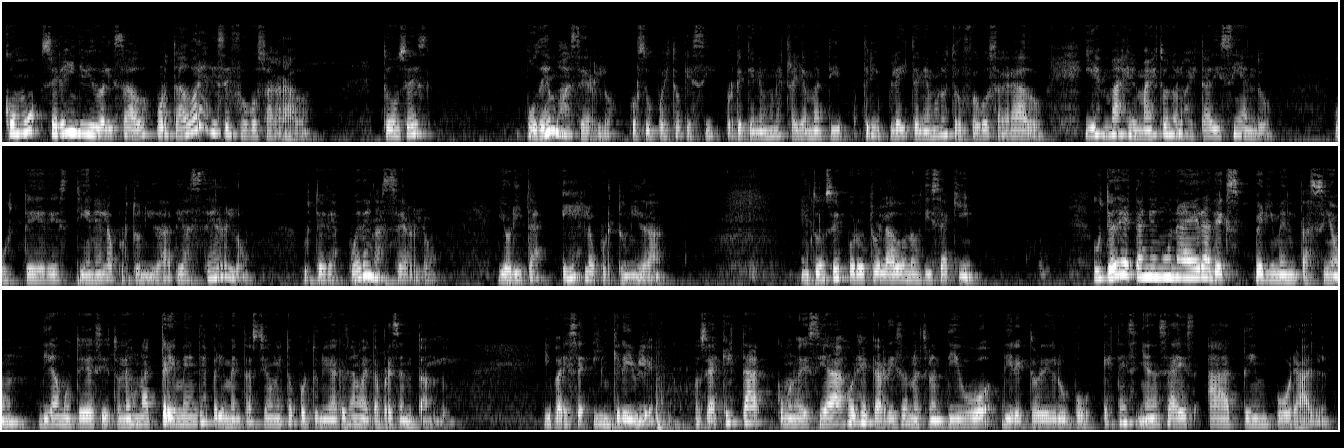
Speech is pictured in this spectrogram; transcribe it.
como seres individualizados, portadores de ese fuego sagrado Entonces, ¿podemos hacerlo? Por supuesto que sí, porque tenemos nuestra llama triple y tenemos nuestro fuego sagrado. Y es más, el maestro nos lo está diciendo, ustedes tienen la oportunidad de hacerlo. Ustedes pueden hacerlo. Y ahorita es la oportunidad. Entonces, por otro lado, nos dice aquí, ustedes están en una era de experimentación. Digamos ustedes si esto no es una tremenda experimentación, esta oportunidad que se nos está presentando. Y parece increíble. O sea, es que está, como nos decía Jorge Carrizo, nuestro antiguo director de grupo, esta enseñanza es atemporal.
